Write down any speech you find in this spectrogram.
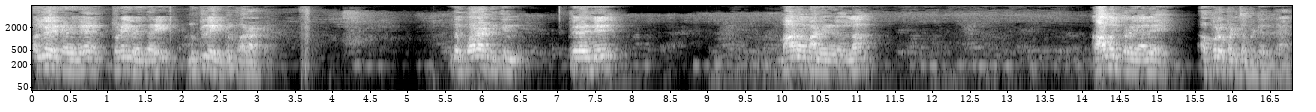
பல்கலைக்கழக துணைவேந்தரை முற்றுகையிட்டு போராட்டம். இந்த போராட்டத்தின் பிறகு மாணவ மாணவர்கள் எல்லாம் காவல்துறையாலே அப்புறப்படுத்தப்பட்டிருக்கிறார்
